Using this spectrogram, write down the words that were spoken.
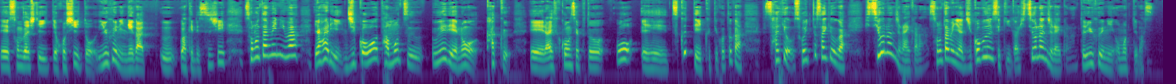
えー、存在していてほしいという風に願うわけですし、そのためには、やはり自己を保つ上での各、えー、ライフコンセプトを、えー、作っていくってことが、作業、そういった作業が必要なんじゃないかな。そのためには自己分析が必要なんじゃないかなというふうに思っています。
